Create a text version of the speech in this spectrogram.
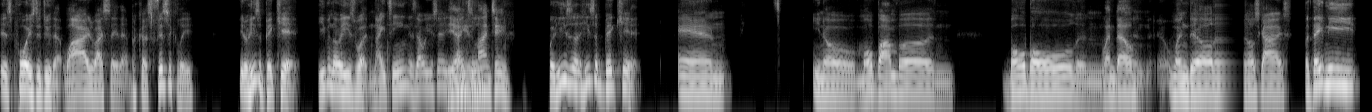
is poised to do that. Why do I say that? Because physically, you know, he's a big kid. Even though he's what, 19? Is that what you say? yeah, he's 19. But he's a he's a big kid. And you know, Mo Bamba and Bol Bol and Wendell. and Wendell and those guys, but they need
